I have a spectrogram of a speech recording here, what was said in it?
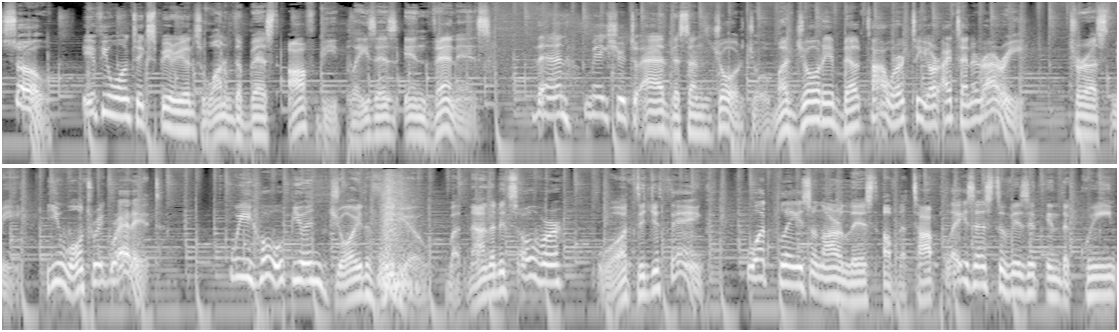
So, if you want to experience one of the best offbeat places in Venice, then make sure to add the San Giorgio Maggiore Bell Tower to your itinerary. Trust me, you won't regret it. We hope you enjoyed the video, but now that it's over, what did you think? What place on our list of the top places to visit in the Queen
